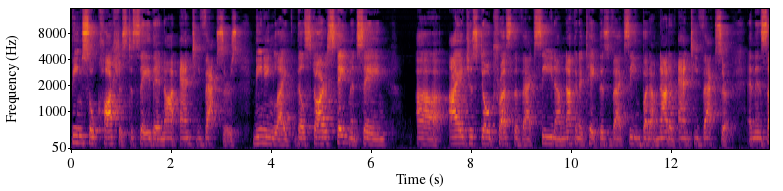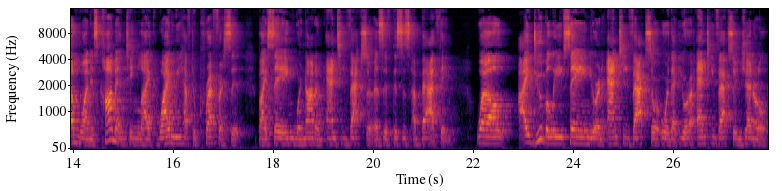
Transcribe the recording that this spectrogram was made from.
being so cautious to say they're not anti-vaxxers? Meaning like they'll start a statement saying, uh, I just don't trust the vaccine. I'm not going to take this vaccine, but I'm not an anti-vaxxer. And then someone is commenting like, why do we have to preface it by saying we're not an anti-vaxxer as if this is a bad thing? Well, I do believe saying you're an anti-vaxxer or that you're an anti-vaxxer in general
